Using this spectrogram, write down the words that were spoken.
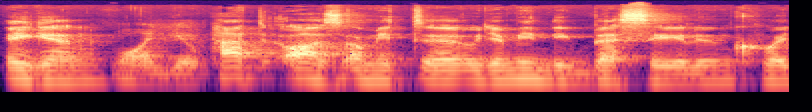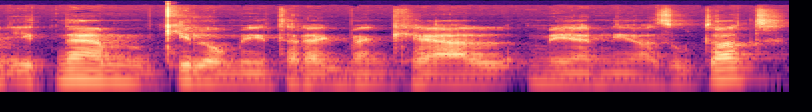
Igen. Mondjuk. Hát az, amit ugye mindig beszélünk, hogy itt nem kilométerekben kell mérni az utat,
